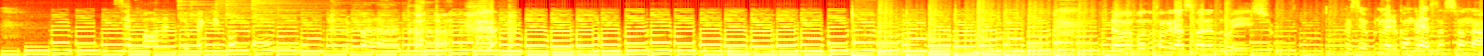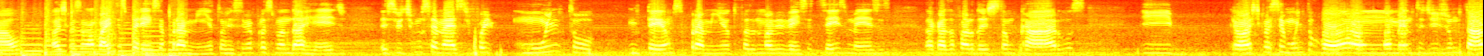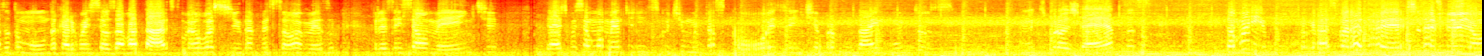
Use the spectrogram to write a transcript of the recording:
Isso é foda. É que tem pouco preparado. então eu vou no Congresso Fora do Eixo. Vai ser o primeiro Congresso Nacional. Eu acho que vai ser uma baita experiência para mim. Eu tô recém me aproximando da rede. Esse último semestre foi muito intenso para mim. Eu tô fazendo uma vivência de seis meses na Casa Fora do Eixo São Carlos. E eu acho que vai ser muito bom, é um momento de juntar todo mundo. Eu quero conhecer os avatares, ver o rostinho da pessoa mesmo presencialmente. Eu acho que vai ser um momento de discutir muitas coisas, a gente aprofundar em muitos, muitos projetos. Tamo aí, Congresso para Doente 2011, vamos aí.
